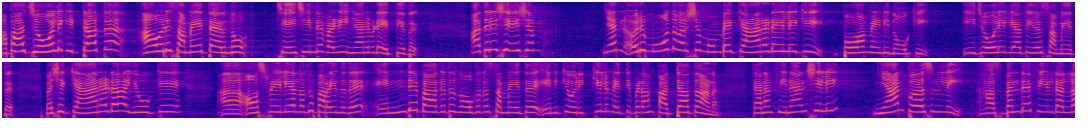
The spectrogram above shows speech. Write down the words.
അപ്പോൾ ആ ജോലി കിട്ടാത്ത ആ ഒരു സമയത്തായിരുന്നു ചേച്ചീന്റെ വഴി ഞാനിവിടെ എത്തിയത്. അതിനുശേഷം ഞാൻ ഒരു മൂന്ന് വർഷം മുമ്പേ കാനഡയിലേക്ക് പോകാൻ വേണ്ടി നോക്കി. ഈ ജോലി ഇല്ലാത്ത ഈ ഒരു സമയത്ത്. പക്ഷേ കാനഡ യു കെ ഓസ്ട്രേലിയ എന്നൊക്കെ പറയുന്നത് എന്റെ ഭാഗത്ത് നോക്കുന്ന സമയത്ത് എനിക്ക് ഒരിക്കലും എത്തിപ്പെടാൻ പറ്റാത്തതാണ്. കാരണം ഫിനാൻഷ്യലി ഞാൻ പേഴ്സണലി ഹസ്ബൻഡ് ഫീൽഡല്ല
